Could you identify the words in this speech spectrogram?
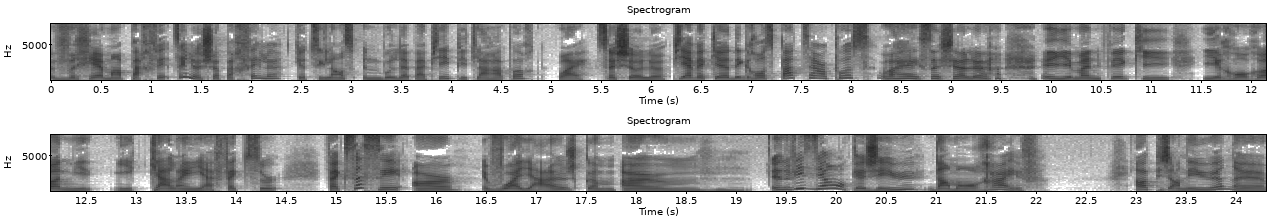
vraiment parfait. Tu sais, le chat parfait, là, que tu lances une boule de papier puis il te la rapporte? Ouais, ce chat-là. Puis avec euh, des grosses pattes, tu sais, un pouce? Ouais, ce chat-là. Il est magnifique, il, il ronronne, il, est câlin, il est affectueux. Fait que ça, c'est un voyage, comme un, une vision que j'ai eue dans mon rêve. Ah, puis j'en ai eu une euh,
